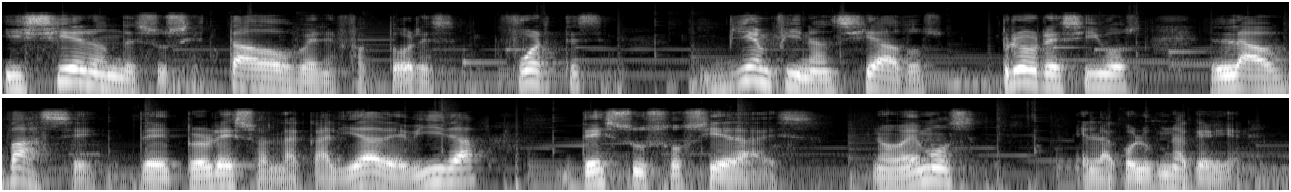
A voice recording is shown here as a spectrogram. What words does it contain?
hicieron de sus estados benefactores fuertes, bien financiados, progresivos, la base del progreso en la calidad de vida de sus sociedades. Nos vemos en la columna que viene.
